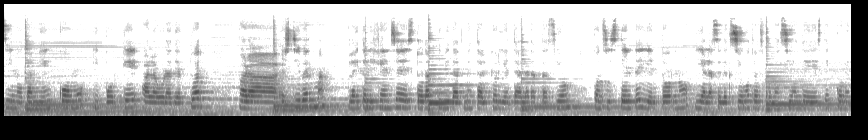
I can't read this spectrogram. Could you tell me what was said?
sino también cómo y por qué a la hora de actuar. Para Stiberman, la inteligencia es toda actividad mental que orienta a la adaptación consistente y en torno y a la selección o transformación de este con el,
